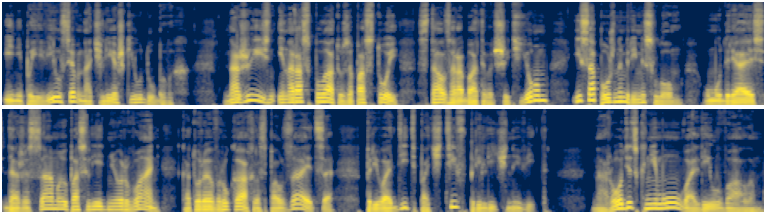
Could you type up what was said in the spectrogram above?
и не появился в ночлежке у Дубовых. на жизнь и на расплату за постой стал зарабатывать шитьем и сапожным ремеслом, умудряясь даже самую последнюю рвань, которая в руках расползается, приводить почти в приличный вид. Народец к нему валил валом.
